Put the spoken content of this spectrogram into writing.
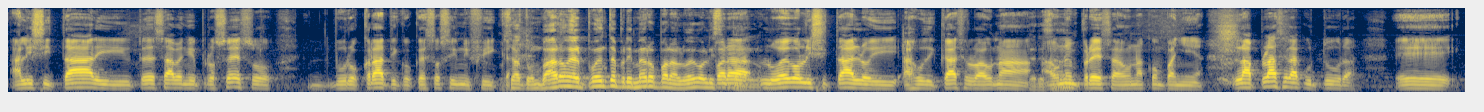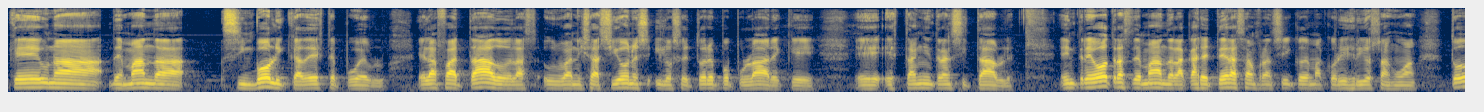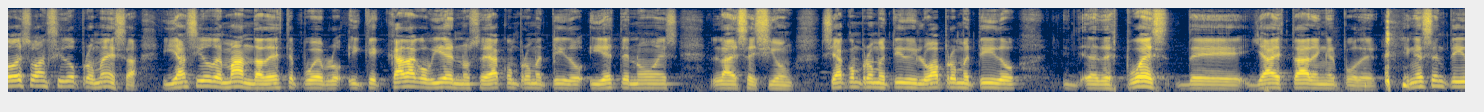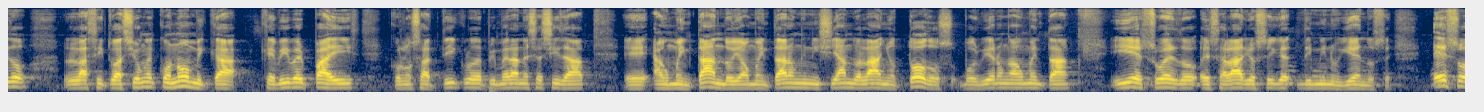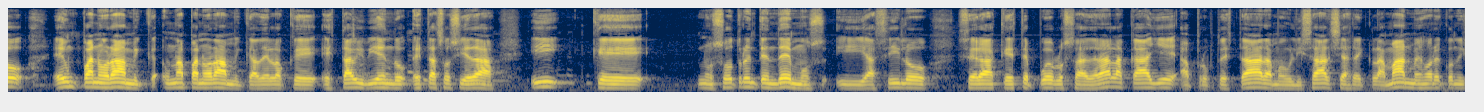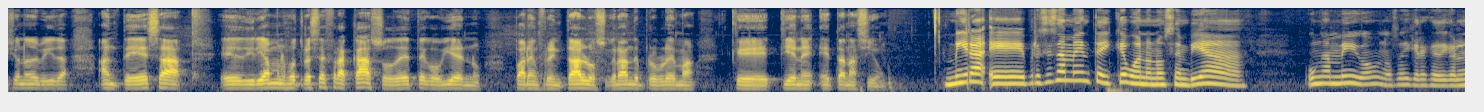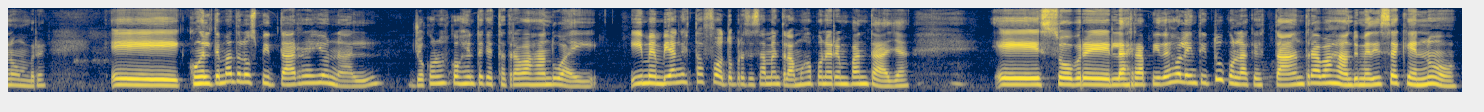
a licitar y ustedes saben el proceso burocrático que eso significa O sea, tumbaron el puente primero para luego para licitarlo. luego licitarlo y adjudicárselo a una, a una empresa, a una compañía. La Plaza de la Cultura, eh, que es una demanda simbólica de este pueblo. El asfaltado de las urbanizaciones y los sectores populares que eh, están intransitables. Entre otras demandas, la carretera San Francisco de Macorís, Río San Juan. Todo eso han sido promesas y han sido demandas de este pueblo y que cada gobierno se ha comprometido y este no es la excepción. Se ha comprometido y lo ha prometido eh, después de ya estar en el poder. En ese sentido, la situación económica que vive el país con los artículos de primera necesidad eh, aumentando y aumentaron iniciando el año, todos volvieron a aumentar y el sueldo, el salario sigue disminuyéndose. Eso es un panorámica, una panorámica de lo que está viviendo esta sociedad y que nosotros entendemos, y así lo será, que este pueblo saldrá a la calle a protestar, a movilizarse, a reclamar mejores condiciones de vida ante esa, eh, diríamos nosotros, ese fracaso de este gobierno para enfrentar los grandes problemas que tiene esta nación. Mira, eh, precisamente, y qué bueno, nos envía un amigo, no sé si quieres que diga el nombre, eh, con el tema del hospital regional, yo conozco gente que está trabajando ahí y me envían esta foto, precisamente la vamos a poner en pantalla, eh, sobre la rapidez o lentitud con la que están trabajando y me dice que no,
